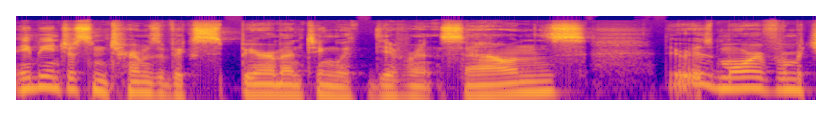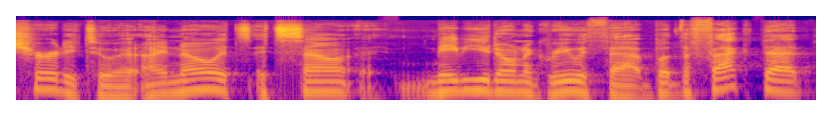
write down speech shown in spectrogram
maybe just in terms of experimenting with different sounds, there is more of a maturity to it. I know it's it's sound. Maybe you don't agree with that, but the fact that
